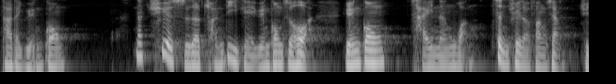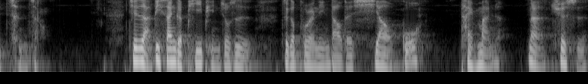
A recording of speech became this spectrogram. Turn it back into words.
他的员工。那确实的传递给员工之后啊，员工才能往。正确的方向去成长。接着啊，第三个批评就是这个仆人领导的效果太慢了。那确实，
